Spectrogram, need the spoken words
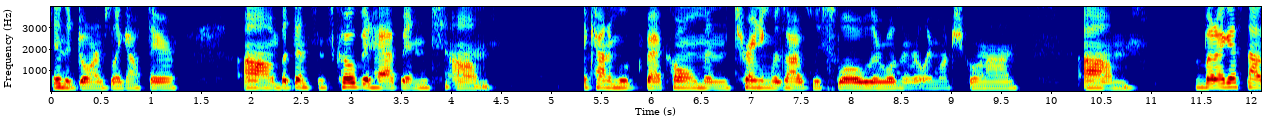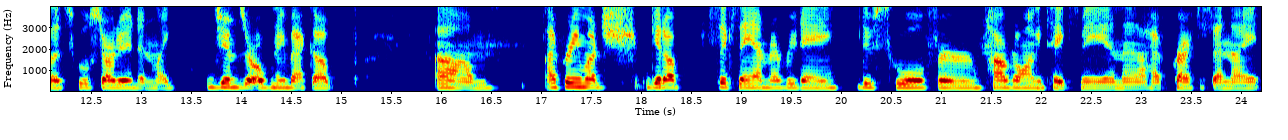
in the dorms, like out there. Um, but then since COVID happened, um, I kind of moved back home, and training was obviously slow. There wasn't really much going on. Um, but I guess now that school started and like gyms are opening back up, um, I pretty much get up 6 a.m. every day, do school for however long it takes me, and then I have practice at night.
